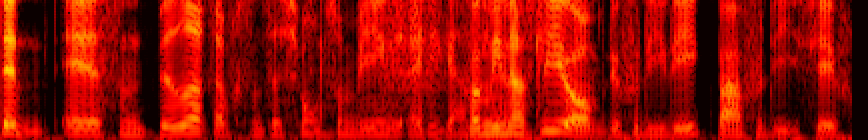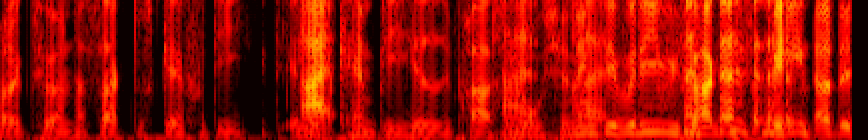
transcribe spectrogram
den øh, sådan bedre repræsentation, som vi egentlig rigtig gerne For vil lave. os lige om det, fordi det er ikke bare fordi chefredaktøren har sagt, du skal, fordi ellers Nej. kan han blive hævet i presselogen. Nej, ikke? Det er fordi, vi faktisk mener det.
